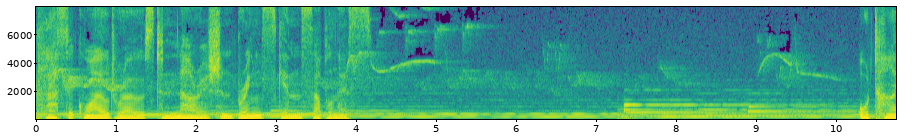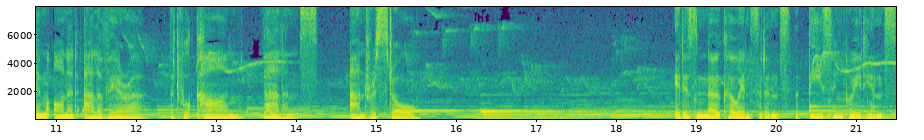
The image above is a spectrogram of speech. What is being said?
Classic wild rose to nourish and bring skin suppleness. Or time-honored aloe vera that will calm, balance, and restore. It is no coincidence that these ingredients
